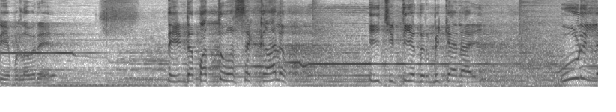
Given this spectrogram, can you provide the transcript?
പ്രിയമുള്ളവരെ നീണ്ട പത്തു വർഷക്കാലം ഈ ചിട്ടിയെ നിർമ്മിക്കാനായി ഊടില്ല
